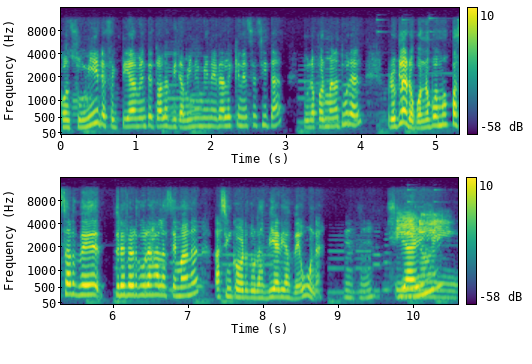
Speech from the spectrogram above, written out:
consumir efectivamente todas las vitaminas y minerales que necesita de una forma natural, pero claro, pues no podemos pasar de tres verduras a la semana a cinco verduras diarias de una. Sí, Y ahí- ¿no? Y-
